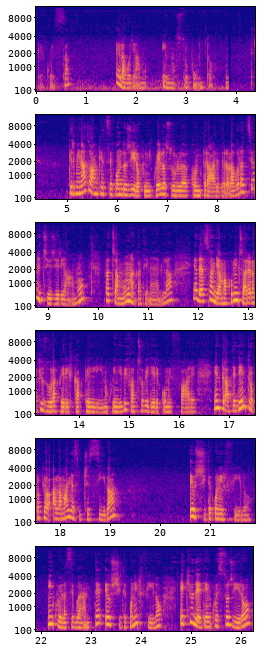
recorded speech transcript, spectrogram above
che è questa e lavoriamo il nostro punto terminato anche il secondo giro quindi quello sul contrario della lavorazione ci giriamo facciamo una catenella e adesso andiamo a cominciare la chiusura per il cappellino quindi vi faccio vedere come fare. Entrate dentro proprio alla maglia successiva e uscite con il filo. In quella seguente e uscite con il filo e chiudete in questo giro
